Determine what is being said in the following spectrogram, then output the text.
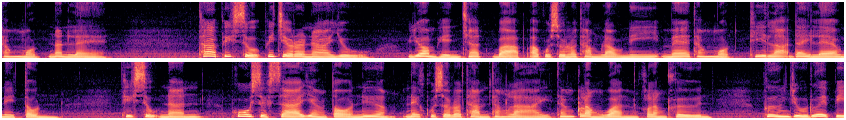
ทั้งหมดนั่นแล ถ้าภิกษุพิจารณาอยู่ ย่อมเห็นชัดบาปอากุศลธรรมเหล่านี้แม้ทั้งหมดที่ละได้แล้วในตน ภิกษุนั้นผู้ศึกษาอย่างต่อเนื่องในกุศลธรรมทั้งหลายทั้งกลางวันกลางคืน พึงอยู่ด้วยปี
